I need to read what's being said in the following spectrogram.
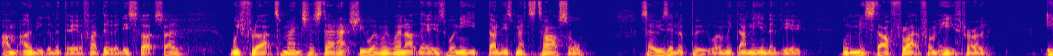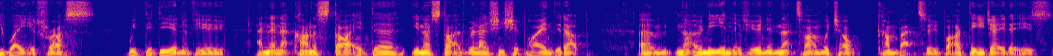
I'm only going to do it if I do it at this slot." So we flew out to Manchester, and actually, when we went up there, is when he done his metatarsal. So he was in a boot when we done the interview. We missed our flight from Heathrow. He waited for us. We did the interview, and then that kind of started the you know started relationship. I ended up um, not only interviewing him that time, which I'll come back to, but I DJ'd at his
